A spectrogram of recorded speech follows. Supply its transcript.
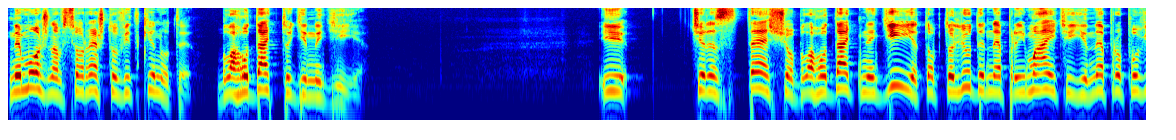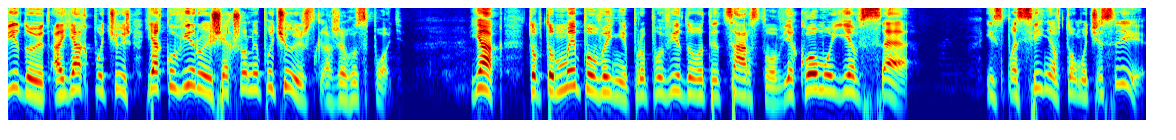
Не можна все решту відкинути. Благодать тоді не діє. І через те, що благодать не діє, тобто люди не приймають її, не проповідують, а як почуєш, як увіруєш, якщо не почуєш, скаже Господь. Як? Тобто ми повинні проповідувати царство, в якому є все, і спасіння в тому числі.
